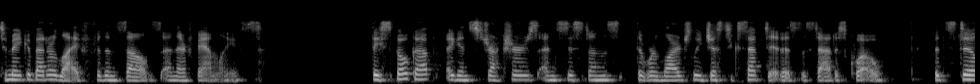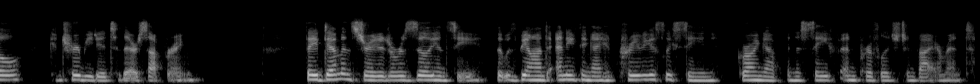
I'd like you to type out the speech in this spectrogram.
to make a better life for themselves and their families. They spoke up against structures and systems that were largely just accepted as the status quo, but still contributed to their suffering. They demonstrated a resiliency that was beyond anything I had previously seen growing up in a safe and privileged environment.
